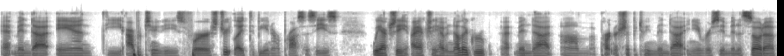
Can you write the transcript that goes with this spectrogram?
at MnDOT and the opportunities for streetlight to be in our processes, we actually I actually have another group at MnDOT, um, a partnership between MnDOT and University of Minnesota,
